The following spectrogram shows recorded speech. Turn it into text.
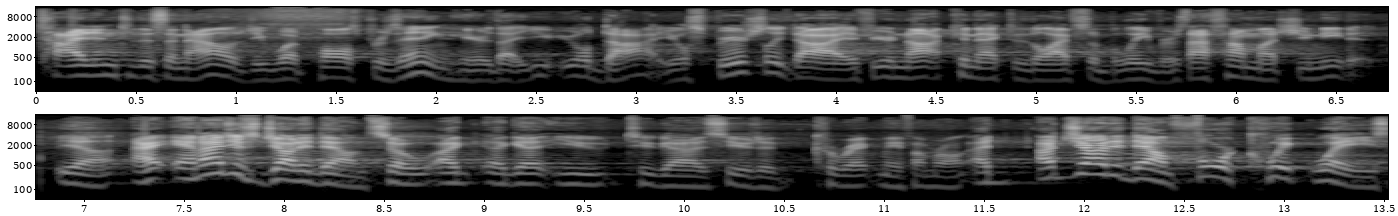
tied into this analogy, what Paul's presenting here, that you, you'll die. You'll spiritually die if you're not connected to the lives of believers. That's how much you need it. Yeah, I, and I just jotted down. So I, I got you two guys here to correct me if I'm wrong. I, I jotted down four quick ways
